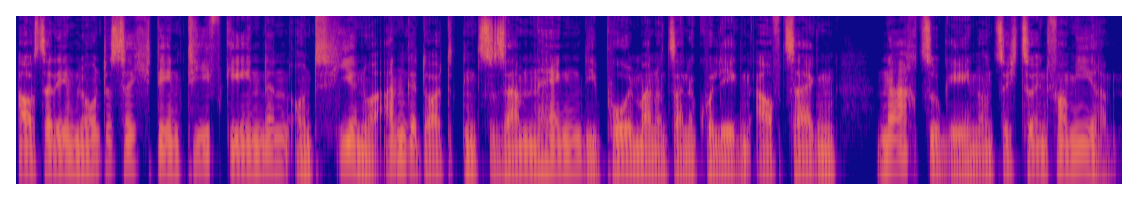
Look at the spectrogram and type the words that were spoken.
Außerdem lohnt es sich, den tiefgehenden und hier nur angedeuteten Zusammenhängen, die Pohlmann und seine Kollegen aufzeigen, nachzugehen und sich zu informieren.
